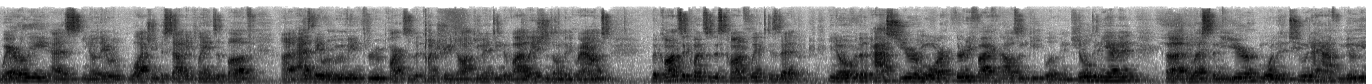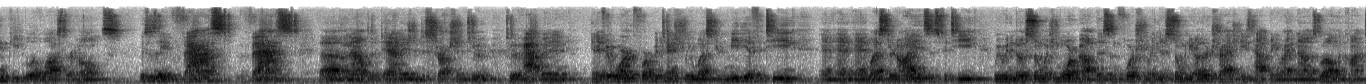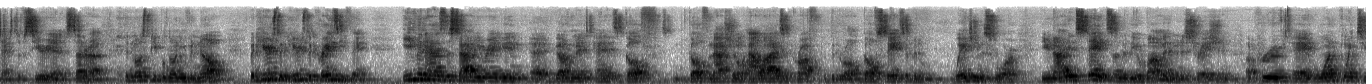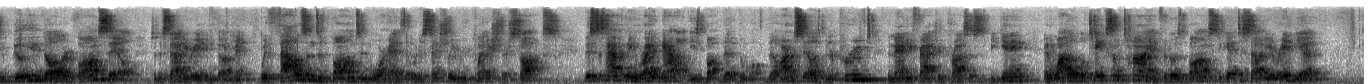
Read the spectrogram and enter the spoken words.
warily as, you know, they were watching the Saudi planes above uh, as they were moving through parts of the country, documenting the violations on the ground. The consequence of this conflict is that, you know, over the past year or more, 35,000 people have been killed in Yemen. Uh, in less than a year, more than two and a half million people have lost their homes. This is a vast, vast uh, amount of damage and destruction to, to have happened. And, and if it weren't for potentially Western media fatigue and, and, and Western audiences fatigue, we would know so much more about this. Unfortunately, there's so many other tragedies happening right now as well in the context of Syria, et cetera, that most people don't even know. But here's the, here's the crazy thing. Even as the Saudi Arabian uh, government and its Gulf, Gulf national allies across the Gulf states have been waging this war, the United States, under the Obama administration, approved a $1.2 billion bomb sale to the Saudi Arabian government with thousands of bombs and warheads that would essentially replenish their stocks. This is happening right now. These the, the, the arms sale has been approved, the manufacturing process is beginning, and while it will take some time for those bombs to get to Saudi Arabia,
